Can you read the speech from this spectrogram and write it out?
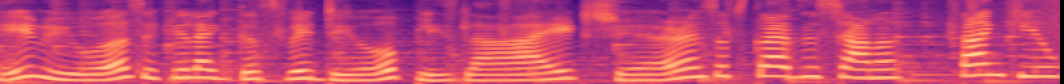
Hey viewers if you like this video please like share and subscribe this channel thank you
